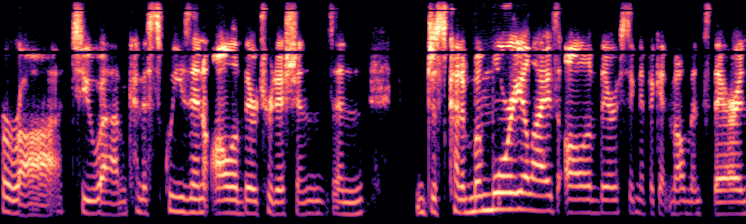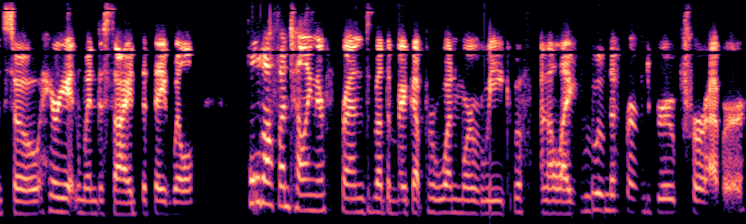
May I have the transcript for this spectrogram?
hurrah to um, kind of squeeze in all of their traditions and just kind of memorialize all of their significant moments there. And so Harriet and Wyn decide that they will hold off on telling their friends about the breakup for one more week before kind of like ruin the friend group forever.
